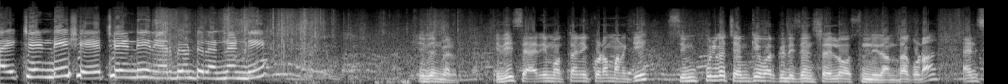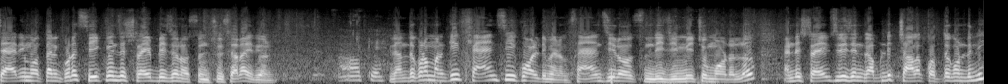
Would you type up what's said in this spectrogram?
లైక్ చేయండి షేర్ చేయండి నేర్పి ఉంటే రండి అండి ఇదండి మేడం. ఇది శారీ మొత్తానికి కూడా మనకి సింపుల్గా చమ్కీ వర్క్ డిజైన్ స్టైల్లో వస్తుంది ఇదంతా కూడా. అండ్ శారీ మొత్తానికి కూడా సీక్వెన్స్ స్ట్రైప్ డిజైన్ వస్తుంది. చూసారా? ఇదిగోండి. ఇదంతా కూడా మనకి ఫ్యాన్సీ క్వాలిటీ మేడం ఫ్యాన్సీలో వస్తుంది Jimmy Choo model and stripes design కాబట్టి చాలా కొత్తగా ఉంటుంది.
